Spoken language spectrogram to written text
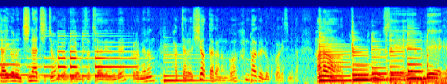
자 이거는 지나치죠 여기 여기서 쳐야 되는데 그러면은 박자를 쉬었다 가는 거 한 박을 놓고 가겠습니다 하나 둘셋넷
